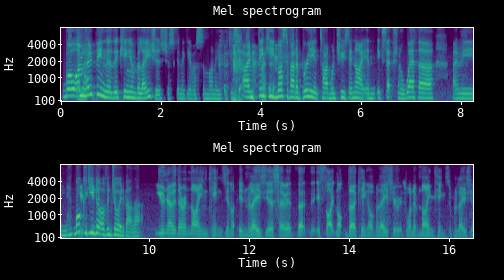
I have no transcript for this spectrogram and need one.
Well, Why I'm hoping that the King of Malaysia is just going to give us some money because I think he must have had a brilliant time on Tuesday night in exceptional weather. I mean, what could you you not have enjoyed about that? You know there are nine kings in in Malaysia, so it, that it's like not the king of Malaysia; it's one of nine kings of Malaysia.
